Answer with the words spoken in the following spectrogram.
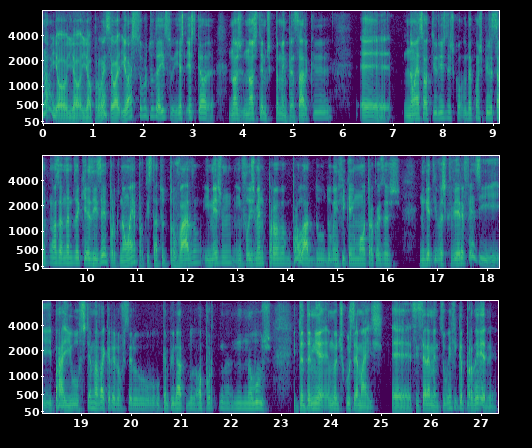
Não, e ao, e ao, e ao Proença, eu, a- eu acho que sobretudo é isso. Este, este que- nós, nós temos que também pensar que eh, não é só teorias das da conspiração que nós andamos aqui a dizer, porque não é, porque isso está tudo provado e mesmo, infelizmente, para o, para o lado do, do Benfica em uma ou outra coisas negativas que Vieira fez e, e, pá, e o sistema vai querer oferecer o, o campeonato ao Porto na, na luz. E portanto a minha, o meu discurso é mais, eh, sinceramente, se o Benfica perder,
